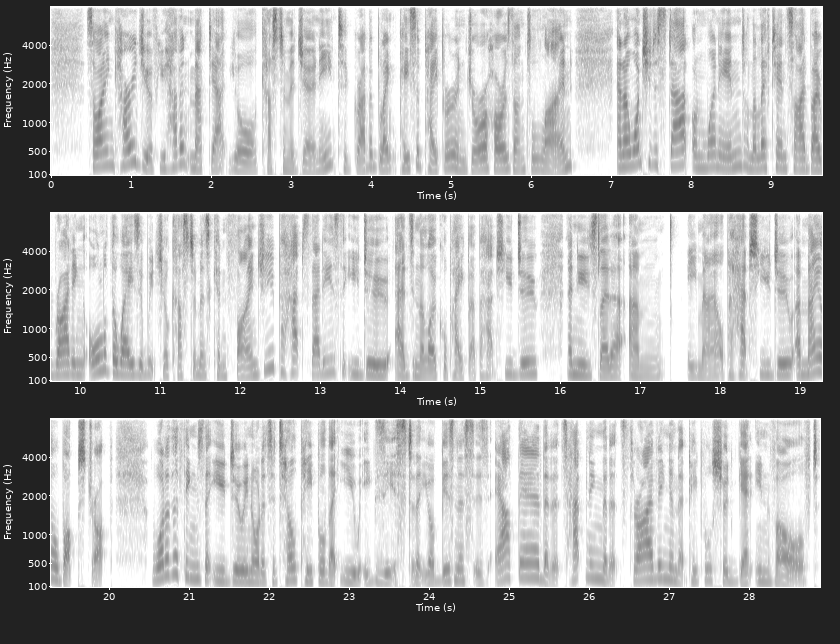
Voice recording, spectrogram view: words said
so i encourage you if you haven't mapped out your customer journey to grab a blank piece of paper and draw a horizontal line and i want you to start on one end on the left hand side by writing all of the ways in which your customers can find you perhaps that is that you do ads in the local paper perhaps you do a newsletter um, email. Perhaps you do a mailbox drop. What are the things that you do in order to tell people that you exist, that your business is out there, that it's happening, that it's thriving, and that people should get involved?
